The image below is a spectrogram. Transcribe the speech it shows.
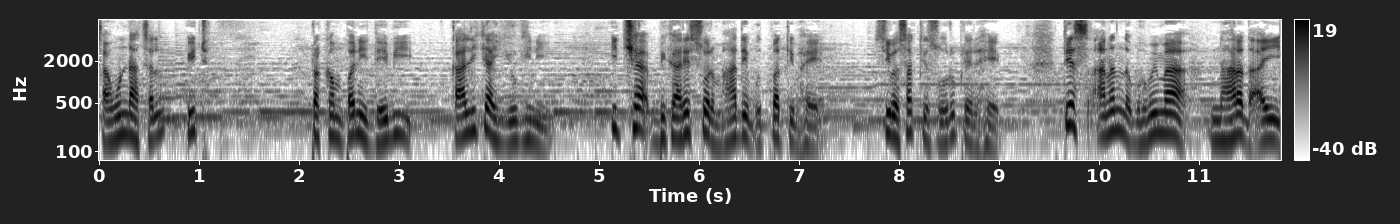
चामुण्डा चल पीठ प्रकम्पनी देवी कालिका योगिनी इच्छा विकारेश्वर महादेव उत्पत्ति भए। शिवशक्ति स्वरूपले रहे। त्यस आनन्द भूमिमा नारद आई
